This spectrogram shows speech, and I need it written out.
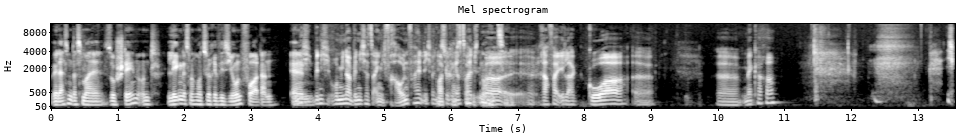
wir lassen das mal so stehen und legen das nochmal zur Revision vor dann. Bin ich, bin ich, Romina, bin ich jetzt eigentlich frauenfeindlich, wenn Podcast ich so die ganze Zeit über äh, Raffaela Gore äh, äh, meckere? Ich,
